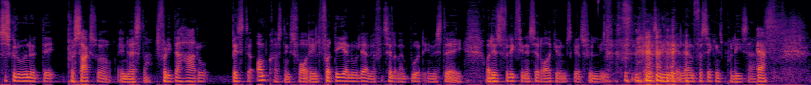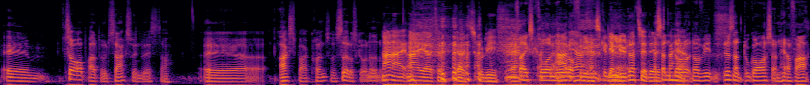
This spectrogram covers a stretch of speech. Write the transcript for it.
så skal du udnytte det på Saxo Investor, fordi der har du bedste omkostningsfordel for det, jeg nu lærer, når jeg fortæller, man burde investere i. Og det er selvfølgelig ikke finansiel rådgivning, skal jeg selvfølgelig jeg skal lige lave en forsikringspolice her. Ja. Øhm, så opretter du en Saxo Investor. Øh, aktiesparekonto. Sidder du og skriver ned nu? Nej, nej, nej, jeg, jeg skulle lige... Ja. Frederik skriver Nej, noter, jeg- fordi han skal jeg lige... lytter til det Altså, når, du- når vi, det sådan, at du går sådan herfra,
